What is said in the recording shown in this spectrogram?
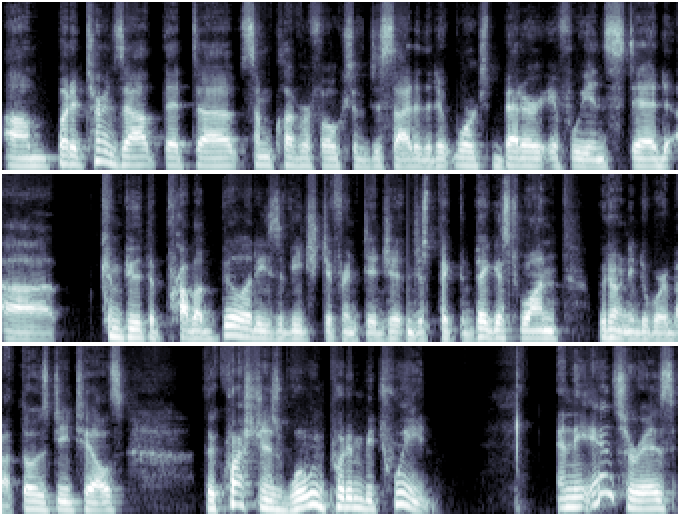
Um, but it turns out that uh, some clever folks have decided that it works better if we instead uh, compute the probabilities of each different digit and just pick the biggest one. We don't need to worry about those details. The question is, what do we put in between? And the answer is,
